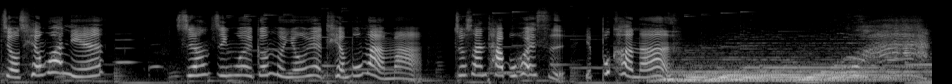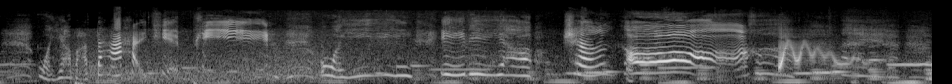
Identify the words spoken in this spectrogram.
九千万年？这样精卫根本永远填不满嘛！就算他不会死，也不可能。哇！我要把大海填平，我一定一定要成功！哎欢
